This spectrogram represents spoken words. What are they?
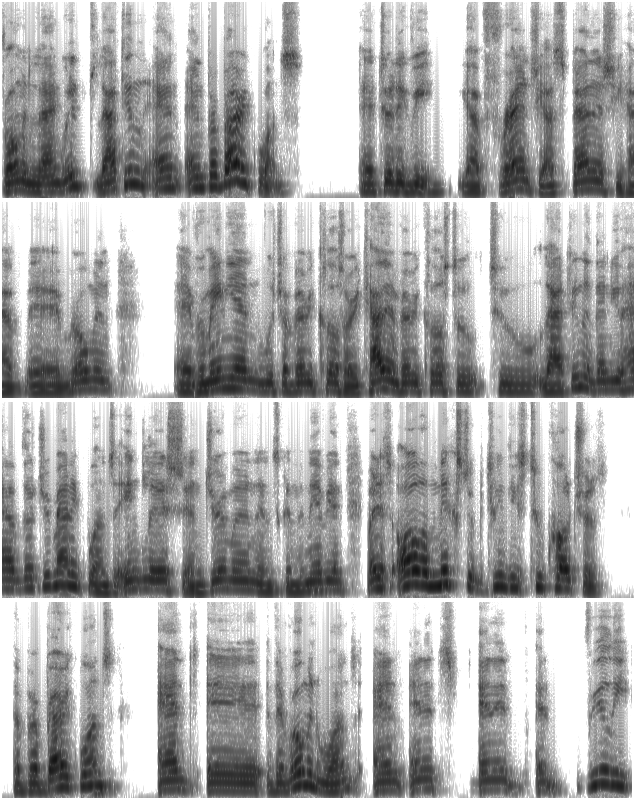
Roman language, Latin, and, and barbaric ones uh, to a degree. You have French, you have Spanish, you have uh, Roman, uh, Romanian, which are very close, or Italian, very close to, to Latin. And then you have the Germanic ones, English and German and Scandinavian. But it's all a mixture between these two cultures, the barbaric ones and uh, the Roman ones. And, and it's and it and really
